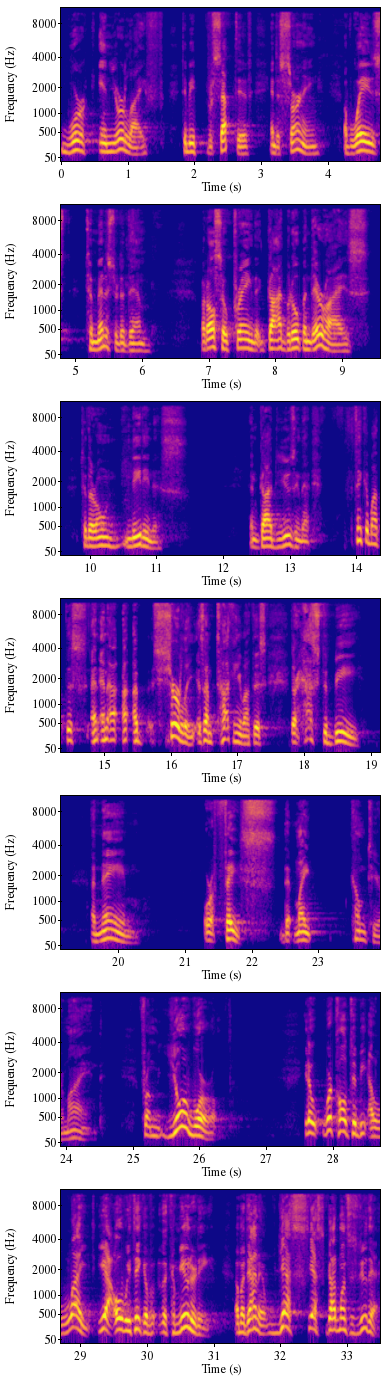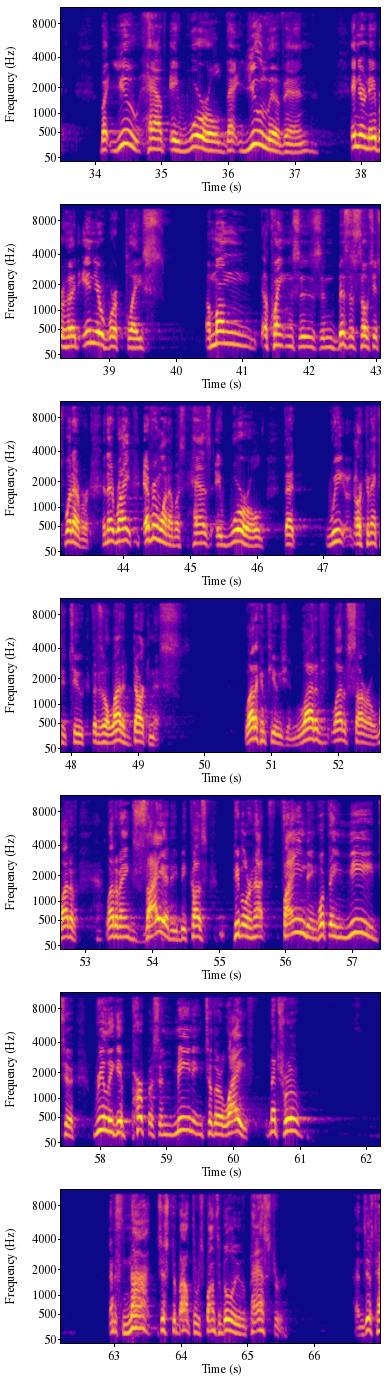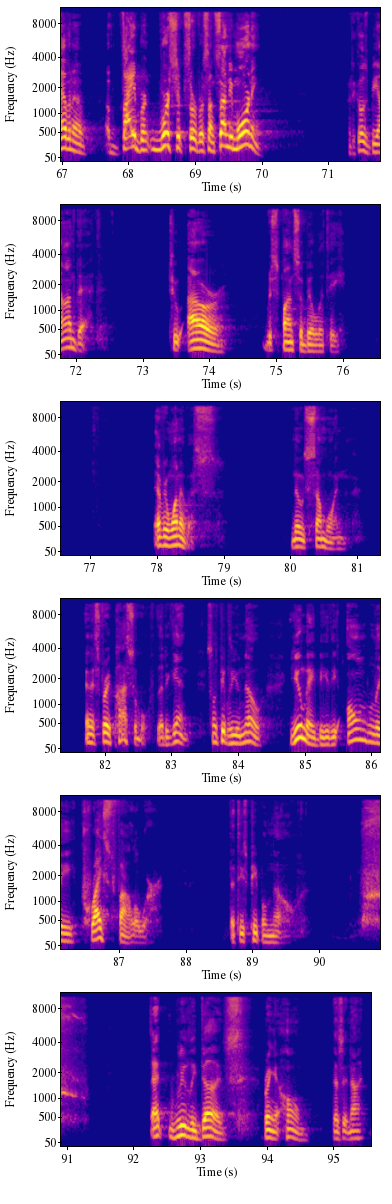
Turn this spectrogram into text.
work in your life to be perceptive and discerning of ways to minister to them, but also praying that God would open their eyes to their own neediness and God using that think about this, and, and I, I, surely as I'm talking about this, there has to be a name or a face that might come to your mind from your world. You know, we're called to be a light. Yeah, oh, we think of the community of Medina. Yes, yes, God wants us to do that. But you have a world that you live in, in your neighborhood, in your workplace, among acquaintances and business associates, whatever. And that right? Every one of us has a world that we are connected to that is a lot of darkness, a lot of confusion, a lot of, lot of sorrow, a lot of, a lot of anxiety because people are not finding what they need to really give purpose and meaning to their life. Isn't that true? And it's not just about the responsibility of the pastor and just having a, a vibrant worship service on Sunday morning. But it goes beyond that to our responsibility. Every one of us knows someone. And it's very possible that, again, some people you know, you may be the only Christ follower that these people know. That really does bring it home, does it not?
